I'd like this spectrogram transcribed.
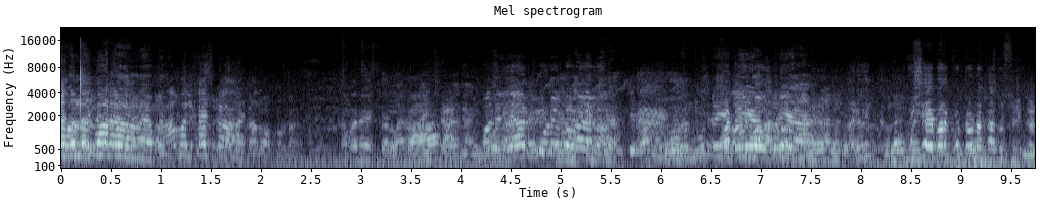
आम्हाला काहीच नाही. विषय बरं कुठं नका दुसरीकडे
